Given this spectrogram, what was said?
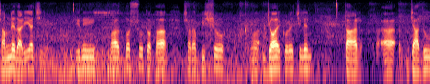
সামনে দাঁড়িয়ে আছি, যিনি ভারতবর্ষ তথা সারা বিশ্ব জয় করেছিলেন। তার জাদু,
